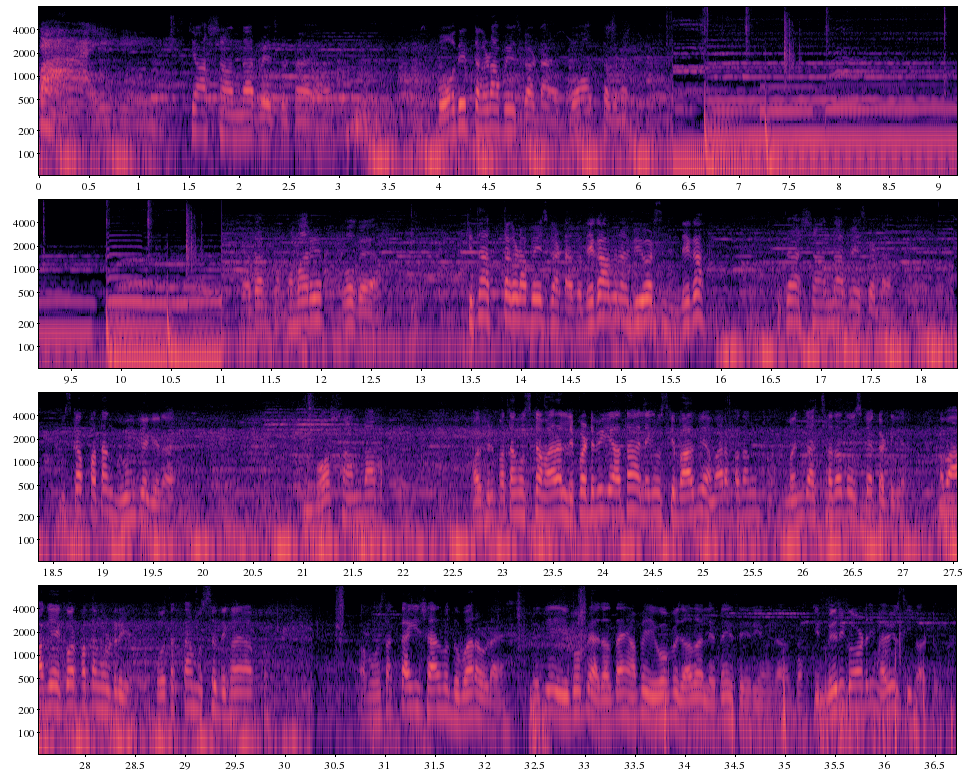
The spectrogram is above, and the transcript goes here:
क्या शानदार पेज कटा है बहुत ही तगड़ा पेज कटा है, बहुत तगड़ा। पता हमारे हो गया। कितना तगड़ा पेज कटा था। देखा आपने व्यूअर्स ने, देखा? कितना शानदार पेज कटा इसका पतंग घूम के गिरा है। बहुत शानदार। और फिर पतंग उसका हमारा लिपट भी गया था लेकिन उसके बाद भी हमारा पतंग मंजा अच्छा था तो उसका कट गया। अब आगे एक और पतंग उड़ रही है। हो सकता है मुझसे दिखाएँ आपको। अब हो सकता है कि शायद वो दोबारा उड़ाए क्योंकि ईगो पे आ जाता है यहाँ पे ईगो पे ज़्यादा लेते हैं इस एरिया में ज़्यादातर। कि मेरी काट दी मैं भी उसकी काटूँगा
